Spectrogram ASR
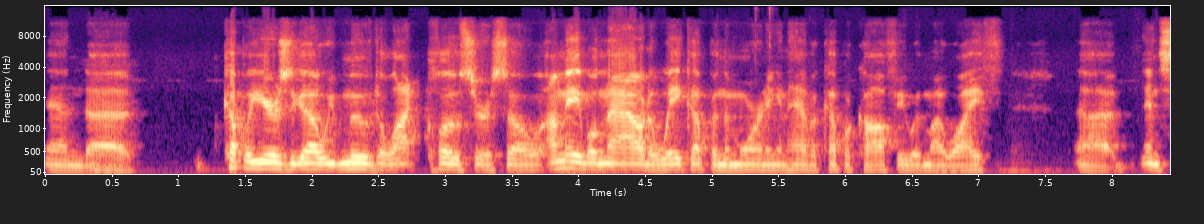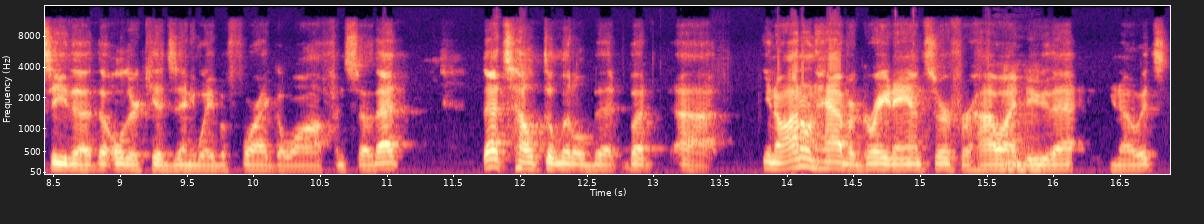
and uh, a couple years ago we moved a lot closer so i'm able now to wake up in the morning and have a cup of coffee with my wife uh, and see the the older kids anyway before I go off, and so that that's helped a little bit. But uh, you know, I don't have a great answer for how mm-hmm. I do mm-hmm. that. You know, it's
